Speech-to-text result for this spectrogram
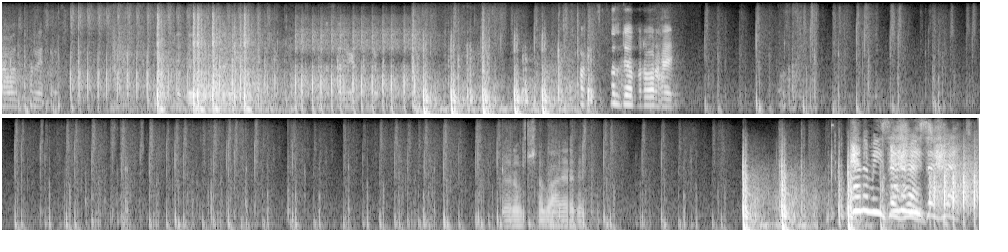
आवाज़ पण येतोय. आता नीट कर. फक्त चल तुझ्या बरोबर आहे गरमच्या बाहेर आहे Enemies ahead! Enemies ahead!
